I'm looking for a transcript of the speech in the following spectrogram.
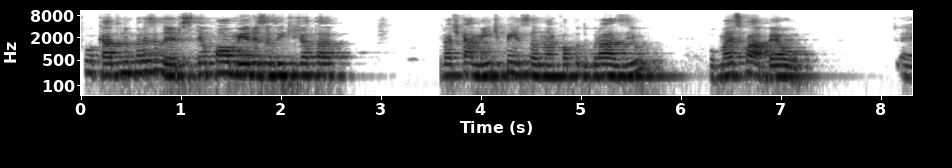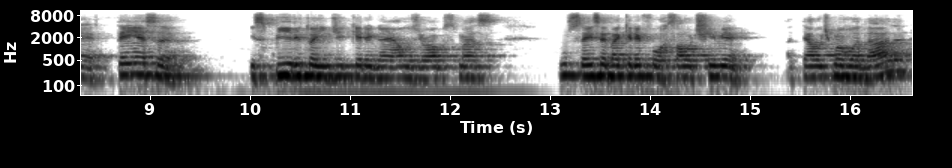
focado no brasileiro. Você tem o Palmeiras ali que já está praticamente pensando na Copa do Brasil, por mais que o Abel é, tenha essa espírito aí de querer ganhar os jogos, mas não sei se vai querer forçar o time até a última rodada.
